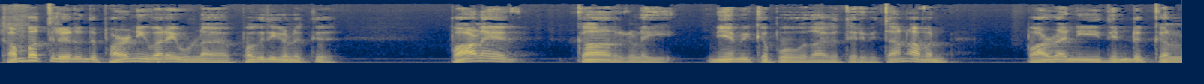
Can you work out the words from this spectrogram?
கம்பத்திலிருந்து பழனி வரை உள்ள பகுதிகளுக்கு பாளையக்காரர்களை நியமிக்கப் போவதாக தெரிவித்தான். அவன் பழனி திண்டுக்கல்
